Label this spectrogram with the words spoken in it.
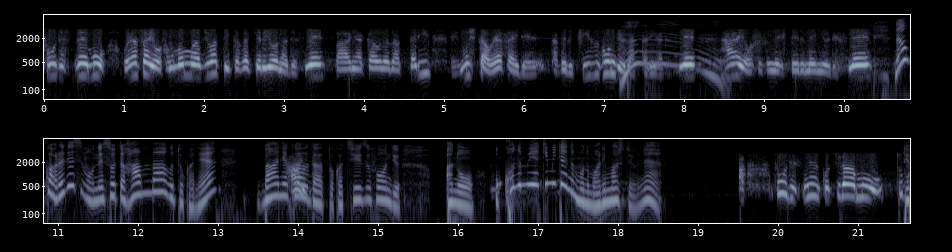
そうですね。もうお野菜をそのまま味わっていただけるようなですねバーニャカウダだったり蒸したお野菜で食べるチーズフォンデュだったりがですねはいおすすめしているメニューですね。なんかあれですもんね。そういったハンバーグとかねバーニャカウダとかチーズフォンデュ、はい、あのお好み焼きみたいなものもありましたよね。あそうですね。こちらはもう特に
